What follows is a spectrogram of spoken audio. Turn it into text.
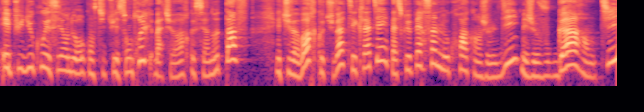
et puis du coup essayons de reconstituer son truc. Bah tu vas voir que c'est un autre taf et tu vas voir que tu vas t'éclater parce que personne me croit quand je le dis, mais je vous garantis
